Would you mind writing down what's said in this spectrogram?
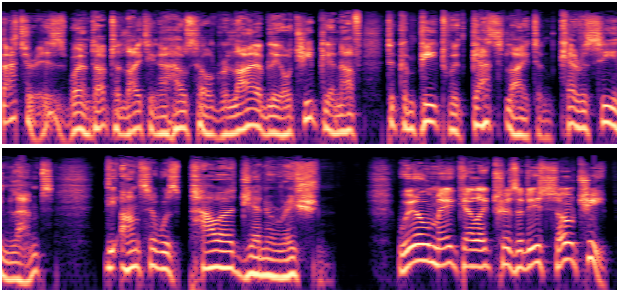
Batteries weren't up to lighting a household reliably or cheaply enough to compete with gaslight and kerosene lamps. The answer was power generation. We'll make electricity so cheap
